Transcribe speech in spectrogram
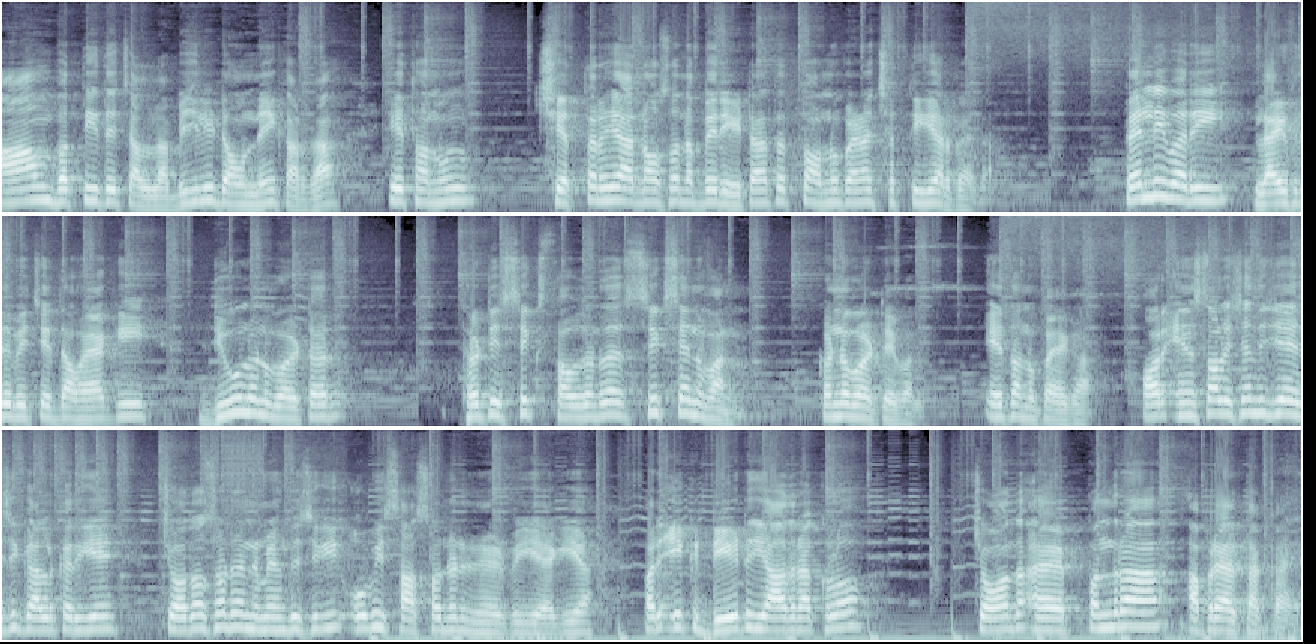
ਆਮ ਬੱਤੀ ਤੇ ਚੱਲਦਾ, ਬਿਜਲੀ ਡਾਊਨ ਨਹੀਂ ਕਰਦਾ, ਇਹ ਤੁਹਾਨੂੰ 76990 ਰੇਟ ਆ ਤੇ ਤੁਹਾਨੂੰ ਪੈਣਾ 36000 ਰੁਪਏ ਦਾ। ਪਹਿਲੀ ਵਾਰੀ ਲਾਈਫ ਦੇ ਵਿੱਚ ਇਦਾਂ ਹੋਇਆ ਕਿ ਡਿਊਲ ਇਨਵਰਟਰ 36000 ਦਾ 6 in 1 ਕਨਵਰਟੇਬਲ ਇਹ ਤੁਹਾਨੂੰ ਪਏਗਾ। ਔਰ ਇੰਸਟਾਲੇਸ਼ਨ ਦੀ ਜੇ ਅਸੀਂ ਗੱਲ ਕਰੀਏ 1499 ਹੁੰਦੀ ਸੀਗੀ, ਉਹ ਵੀ 799 ਰੁਪਏ ਹੈਗੀ ਆ। ਪਰ ਇੱਕ ਡੇਟ ਯਾਦ ਰੱਖ ਲਓ 14 ਅਹ 15 ਅਪ੍ਰੈਲ ਤੱਕ ਆਏ।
